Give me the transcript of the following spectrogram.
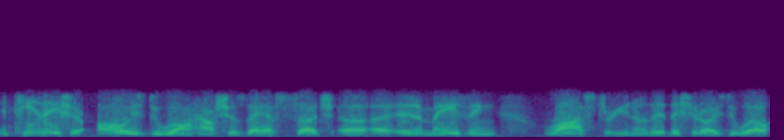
and TNA should always do well on house shows. They have such uh, an amazing roster. You know, they they should always do well.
